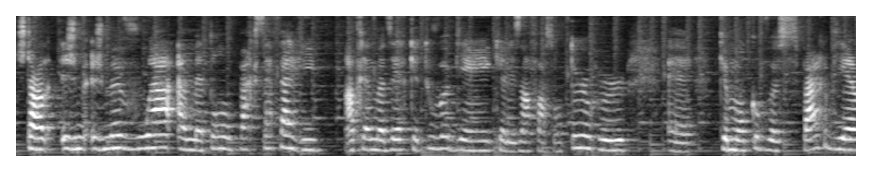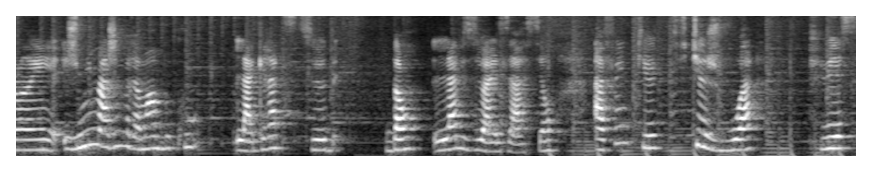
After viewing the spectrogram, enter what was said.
Je, je, me vois, admettons, au parc safari, en train de me dire que tout va bien, que les enfants sont heureux, euh, que mon couple va super bien. Je m'imagine vraiment beaucoup la gratitude dans la visualisation afin que ce que je vois puisse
